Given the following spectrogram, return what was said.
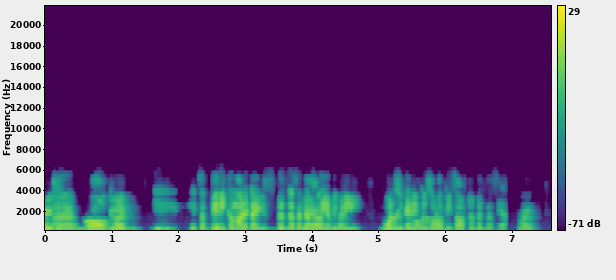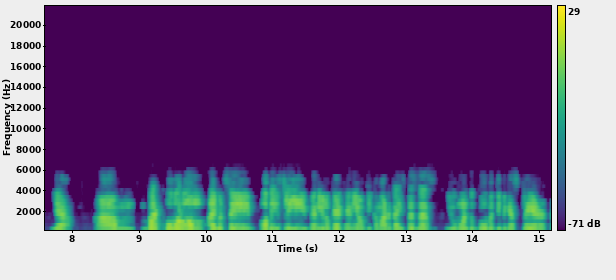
Uh, all good. It's a very commoditized business, and that's yeah, why everybody yeah. wants very to get into sort of the software business. Yeah. Right. Yeah. Um, but overall, I would say, obviously, when you look at any of the commoditized business, you want to go with the biggest player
